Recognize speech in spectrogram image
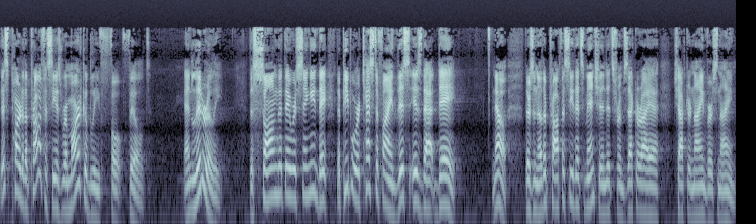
This part of the prophecy is remarkably fulfilled. And literally, the song that they were singing, they, the people were testifying, this is that day. Now, there's another prophecy that's mentioned. It's from Zechariah chapter 9, verse 9.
